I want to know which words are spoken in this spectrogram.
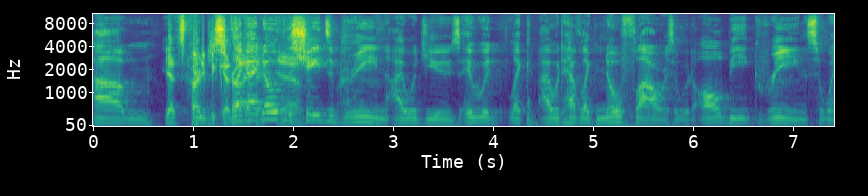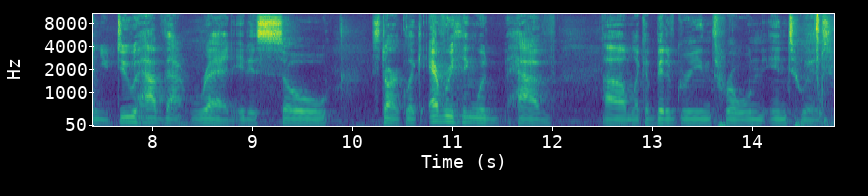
Um, Yeah, it's funny because like I it, know yeah. the shades of green I would use. It would like I would have like no flowers. It would all be green. So when you do have that red, it is so stark. Like everything would have um, like a bit of green thrown into it.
